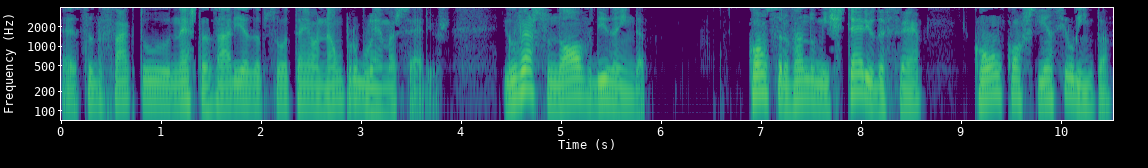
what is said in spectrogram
eh, se de facto nestas áreas a pessoa tem ou não problemas sérios. E o verso 9 diz ainda, conservando o mistério da fé com consciência limpa.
